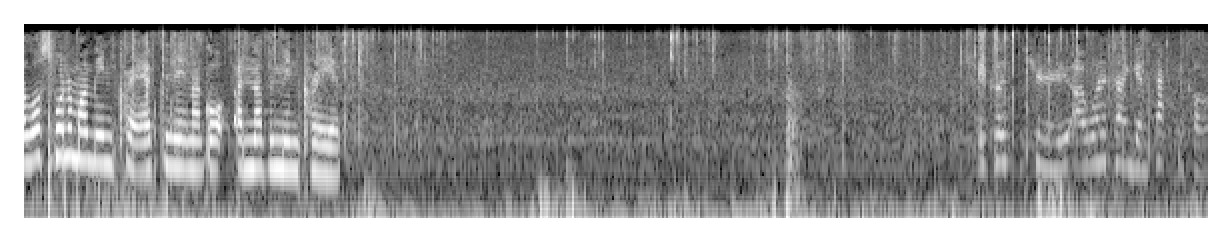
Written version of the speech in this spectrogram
I lost one of my Minecraft and then I got another Minecraft. Because Trinity, I want to try and get a taxi car.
